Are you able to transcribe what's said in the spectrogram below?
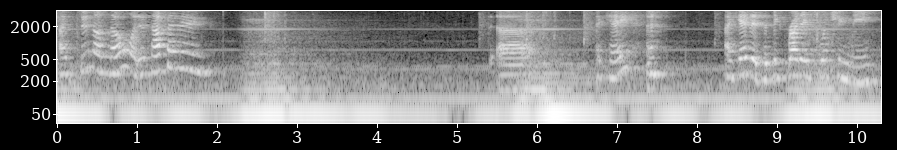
I do not know what is happening. Uh, okay, I get it. The big brother is watching me.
